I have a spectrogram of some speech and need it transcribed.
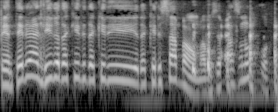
pentelho é a liga daquele, daquele, daquele sabão, mas você passa no corpo.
